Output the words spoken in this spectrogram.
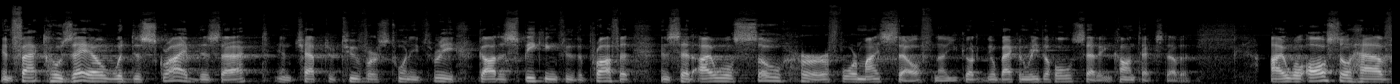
in fact, Hosea would describe this act in chapter 2, verse 23. God is speaking through the prophet and said, I will sow her for myself. Now, you've got to go back and read the whole setting, context of it. I will also have,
